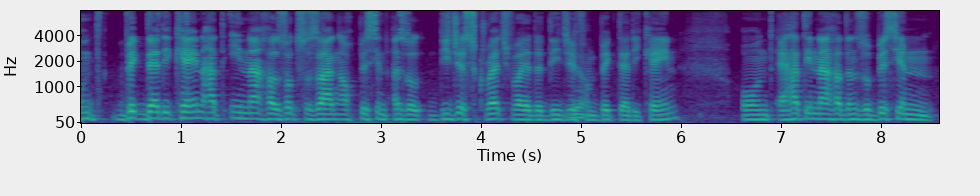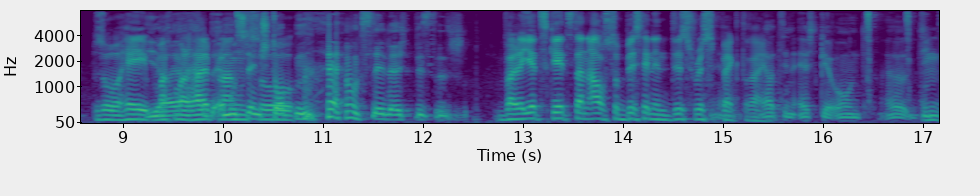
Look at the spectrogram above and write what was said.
Und Big Daddy Kane hat ihn nachher sozusagen auch ein bisschen, also DJ Scratch war ja der DJ Ja. von Big Daddy Kane. Und er hat ihn nachher dann so ein bisschen so, hey, Ja, mach mal er, hat- er halblang musste ihn so. stoppen. er musste ihn echt ein bisschen. sch- Weil jetzt geht's dann auch so ein bisschen in Disrespect Er rein. hat ihn echt geowned. Also die, Mhm.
